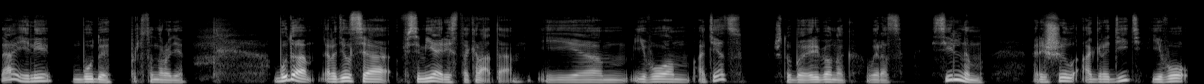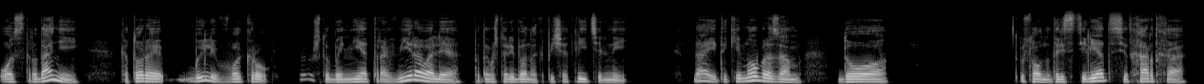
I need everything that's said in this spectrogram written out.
да, или Будды в простонародье. Будда родился в семье аристократа, и э, его отец, чтобы ребенок вырос сильным, решил оградить его от страданий, которые были вокруг, чтобы не травмировали, потому что ребенок впечатлительный. Да, и таким образом до условно 30 лет Сидхартха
